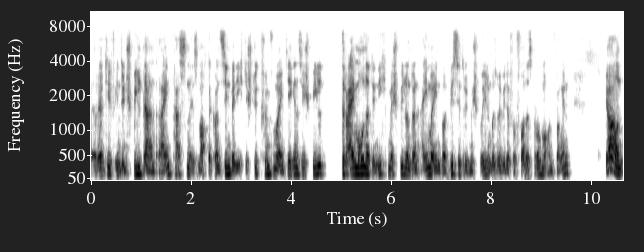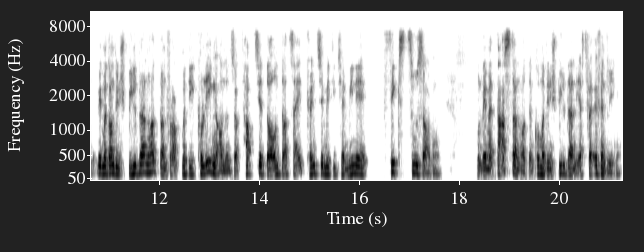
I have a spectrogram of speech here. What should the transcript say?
relativ in den Spielplan reinpassen. Es macht ja keinen Sinn, wenn ich das Stück fünfmal in Tegernsee spiele, drei Monate nicht mehr spiele und dann einmal in Bad Wisse drüben spiele, dann muss man wieder von vorne das Proben anfangen. Ja, und wenn man dann den Spielplan hat, dann fragt man die Kollegen an und sagt, habt ihr da und da Zeit? Könnt ihr mir die Termine fix zusagen? Und wenn man das dann hat, dann kann man den Spielplan erst veröffentlichen.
